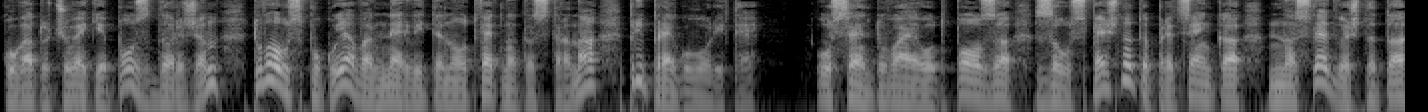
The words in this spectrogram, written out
Когато човек е по-здържан, това успокоява нервите на ответната страна при преговорите – освен това е от полза за успешната преценка на следващата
